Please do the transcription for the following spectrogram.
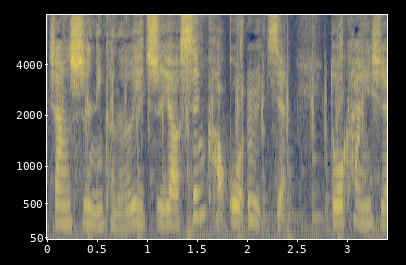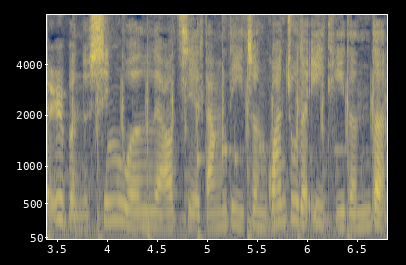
像是你可能立志要先考过日检，多看一些日本的新闻，了解当地正关注的议题等等。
